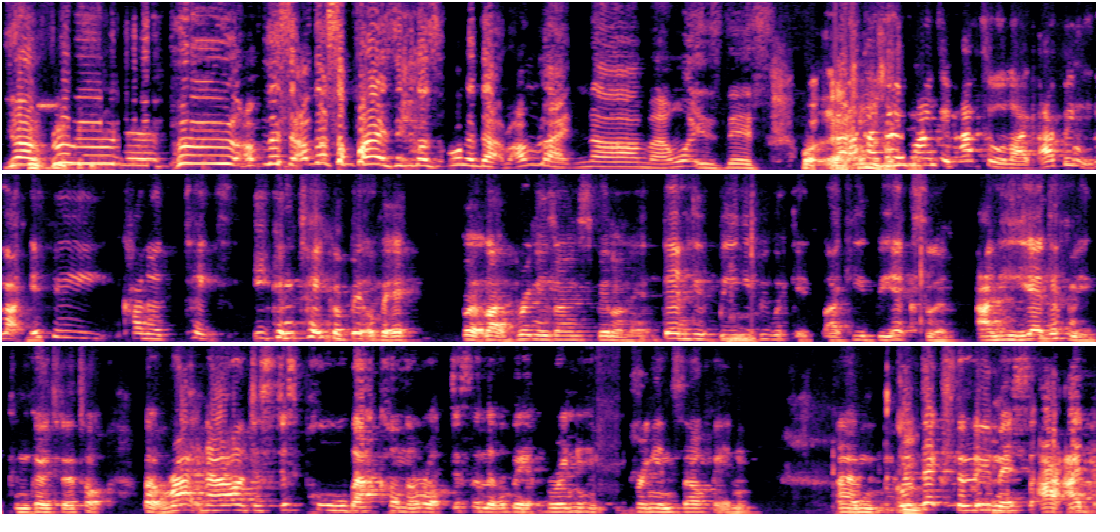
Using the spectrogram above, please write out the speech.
Young food and poo. I'm listen. I'm not surprised if he does all of that. I'm like, nah, man. What is this? But, uh, Like, I don't mind him at all. Like I think like if he kind of takes he can take a bit of it, but like bring his own spin on it, then he'd be he'd be wicked. Like he'd be excellent. And he yeah, definitely can go to the top. But right now, just just pull back on the rock just a little bit, bring him bring himself in. Um with Dexter Lumis, I, I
